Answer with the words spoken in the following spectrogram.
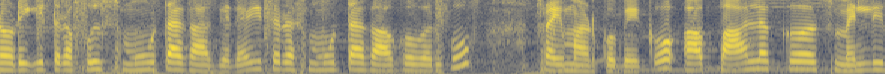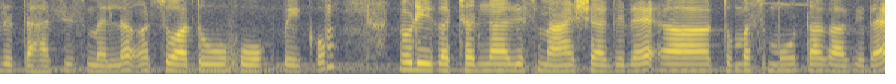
ನೋಡಿ, ಈ ಥರ ಫುಲ್ ಸ್ಮೂತಾಗಿ ಆಗಿದೆ. ಈ ಥರ ಸ್ಮೂತಾಗಿ ಆಗೋವರೆಗೂ ಫ್ರೈ ಮಾಡ್ಕೋಬೇಕು. ಆ ಪಾಲಕ್ ಸ್ಮೆಲ್ ಇರುತ್ತೆ, ಹಸಿ ಸ್ಮೆಲ್ ಸೊ ಅದು ಹೋಗಬೇಕು. ನೋಡಿ, ಈಗ ಚೆನ್ನಾಗಿ ಸ್ಮ್ಯಾಶ್ ಆಗಿದೆ. ತುಂಬ ಸ್ಮೂತಾಗಿ ಆಗಿದೆ.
